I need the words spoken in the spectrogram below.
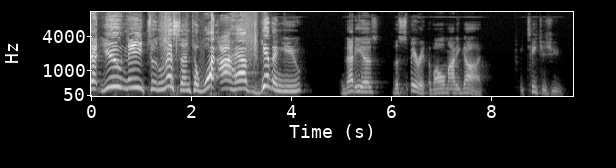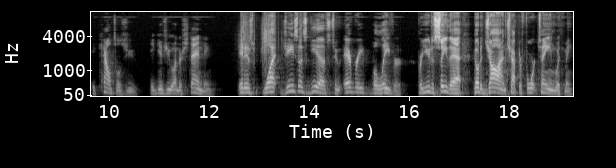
that you need to listen to what I have given you. And that is the Spirit of Almighty God. He teaches you. He counsels you. He gives you understanding. It is what Jesus gives to every believer. For you to see that, go to John chapter 14 with me.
